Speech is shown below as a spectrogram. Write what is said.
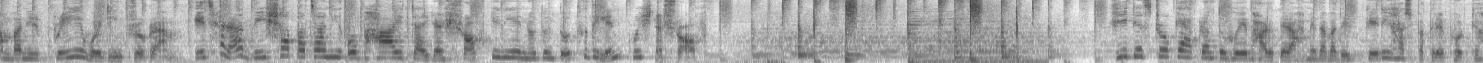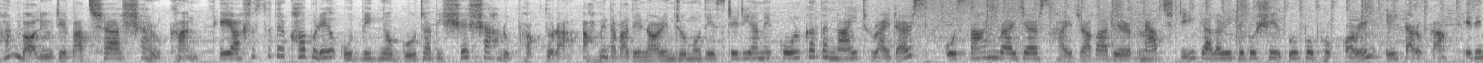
আম্বানির প্রি ওয়েডিং প্রোগ্রাম। এছাড়া দিশা পাটানি ও ভাই টাইগার শ্রফকে নিয়ে নতুন তথ্য দিলেন কৃষ্ণা শ্রফ। হিট স্ট্রোকে আক্রান্ত হয়ে ভারতের আহমেদাবাদের কেডি হাসপাতালে ভর্তি হন বলিউডের বাদশাহ শাহরুখ খান। এই অসুস্থতার খবরে উদ্বিগ্ন গোটা বিশ্বের শাহরুখ ভক্তরা। আহমেদাবাদের নরেন্দ্র মোদী স্টেডিয়ামে কলকাতা নাইট রাইডার্স ও সানরাইজার্স হায়দ্রাবাদের ম্যাচটি গ্যালারিতে বসে উপভোগ করেন এই তারকা। এদিন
